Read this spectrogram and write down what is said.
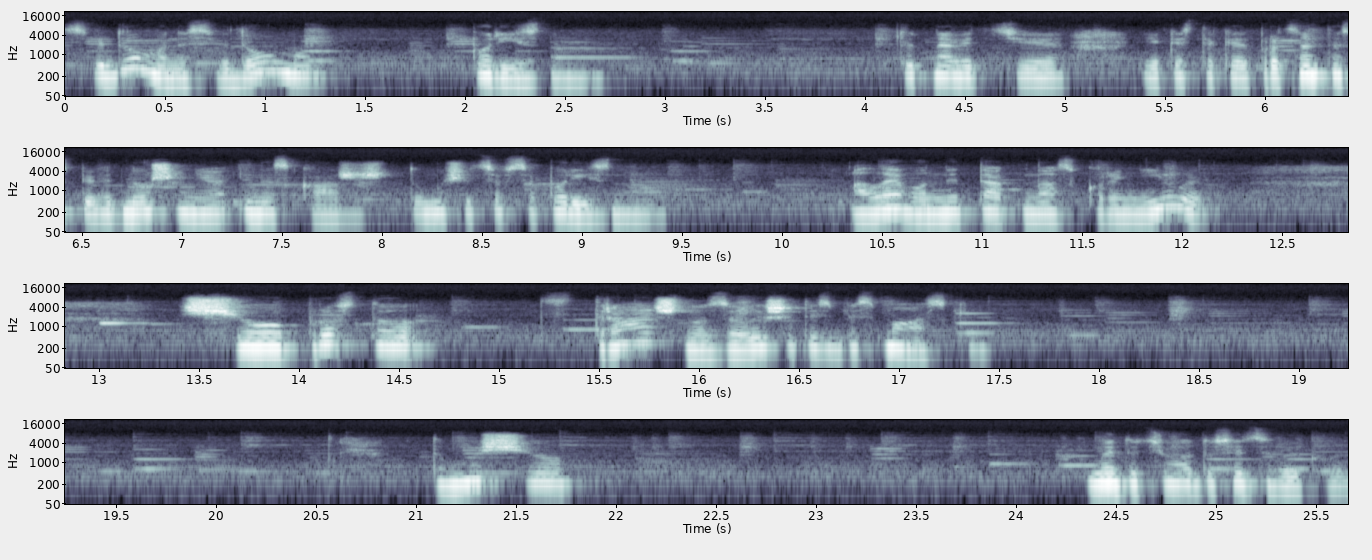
Свідомо, несвідомо, по-різному. Тут навіть е, якесь таке процентне співвідношення і не скажеш, тому що це все по-різному. Але вони так нас вкореніли, що просто страшно залишитись без маски. Тому що ми до цього досить звикли.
